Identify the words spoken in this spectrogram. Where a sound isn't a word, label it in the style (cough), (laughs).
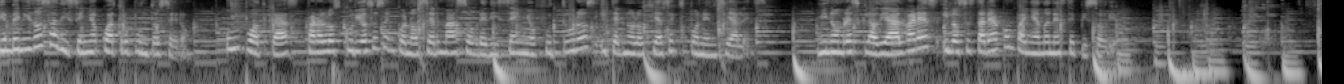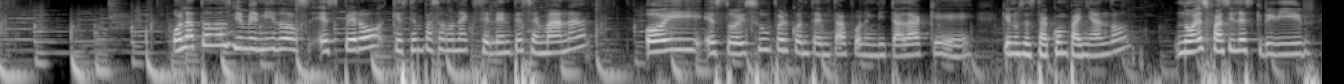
Bienvenidos a Diseño 4.0, un podcast para los curiosos en conocer más sobre diseño, futuros y tecnologías exponenciales. Mi nombre es Claudia Álvarez y los estaré acompañando en este episodio. Hola a todos, bienvenidos. Espero que estén pasando una excelente semana. Hoy estoy súper contenta por la invitada que, que nos está acompañando. No es fácil escribir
